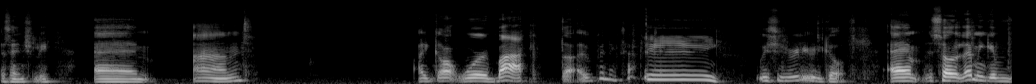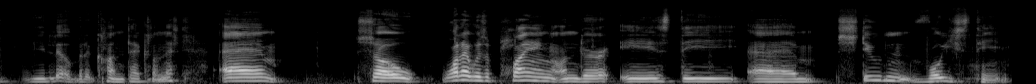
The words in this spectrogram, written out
essentially. Um and I got word back that I've been accepted Yay! which is really really cool um so let me give you a little bit of context on this um so what I was applying under is the um student voice team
